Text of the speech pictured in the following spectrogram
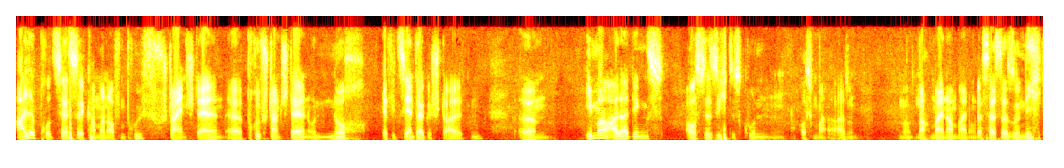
alle Prozesse kann man auf den Prüfstein stellen, äh, Prüfstand stellen und noch effizienter gestalten. Ähm, immer allerdings aus der Sicht des Kunden, aus, also nach meiner Meinung. Das heißt also nicht,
